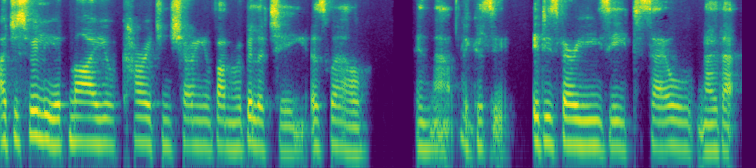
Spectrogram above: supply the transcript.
I just really admire your courage in showing your vulnerability as well in that Thank because it, it is very easy to say oh no that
